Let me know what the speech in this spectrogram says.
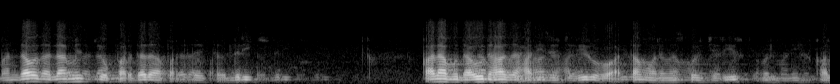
بنده او د الله منځ کې یو پرده ده پرده دې سره لري کی قال ابو داود هذا حديث جرير هو اتم ولم يذكر جرير ابو المنيح قال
